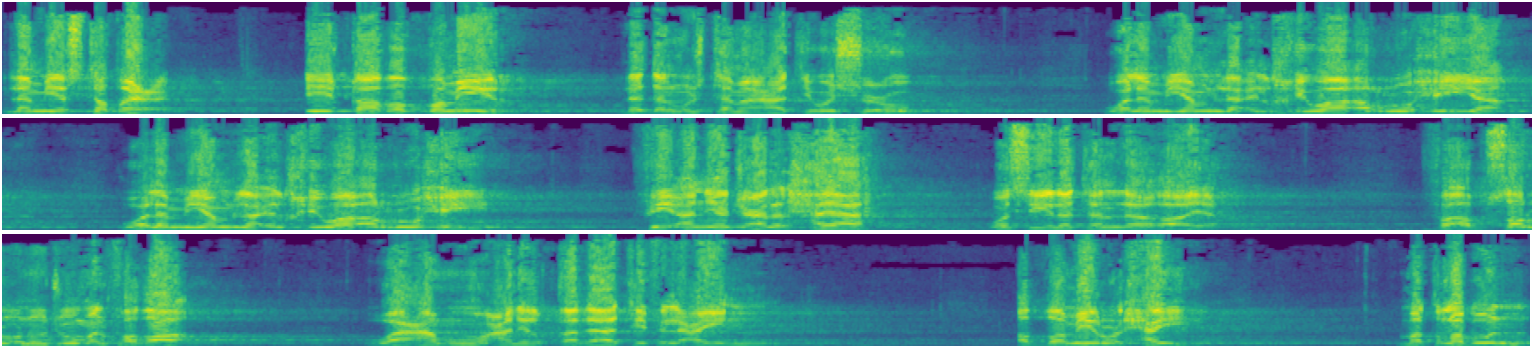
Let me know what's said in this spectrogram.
لم يستطع إيقاظ الضمير لدى المجتمعات والشعوب. ولم يملأ الخواء الروحي ولم يملأ الخواء الروحي في أن يجعل الحياة وسيلة لا غاية. فأبصروا نجوم الفضاء وعموا عن القذاه في العين. الضمير الحي مطلب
